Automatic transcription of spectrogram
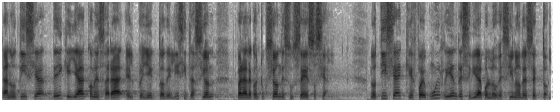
la noticia de que ya comenzará el proyecto de licitación para la construcción de su sede social. Noticia que fue muy bien recibida por los vecinos del sector.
